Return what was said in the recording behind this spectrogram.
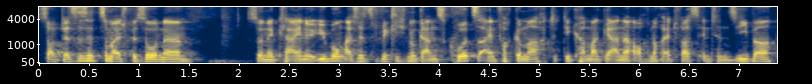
So, das ist jetzt zum Beispiel so eine, so eine kleine Übung. Also jetzt wirklich nur ganz kurz einfach gemacht. Die kann man gerne auch noch etwas intensiver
